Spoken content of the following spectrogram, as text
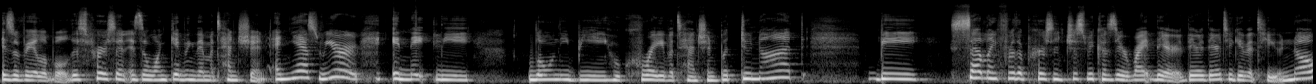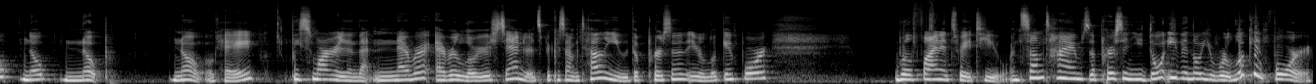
is available. This person is the one giving them attention. And yes we are innately lonely being who crave attention but do not be settling for the person just because they're right there. They're there to give it to you. Nope nope nope. No okay be smarter than that never ever lower your standards because i'm telling you the person that you're looking for will find its way to you. And sometimes the person you don't even know you were looking for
